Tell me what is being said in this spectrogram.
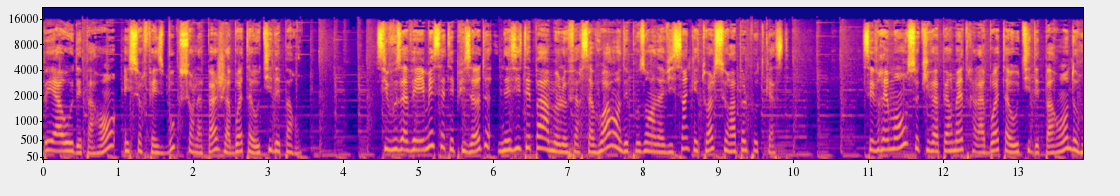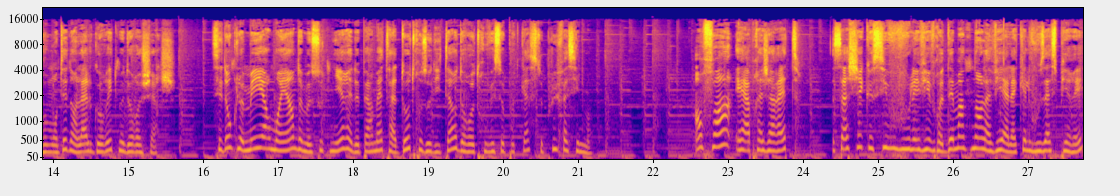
BAO des parents et sur Facebook sur la page La boîte à outils des parents. Si vous avez aimé cet épisode, n'hésitez pas à me le faire savoir en déposant un avis 5 étoiles sur Apple Podcast. C'est vraiment ce qui va permettre à la boîte à outils des parents de remonter dans l'algorithme de recherche. C'est donc le meilleur moyen de me soutenir et de permettre à d'autres auditeurs de retrouver ce podcast plus facilement. Enfin, et après j'arrête, sachez que si vous voulez vivre dès maintenant la vie à laquelle vous aspirez,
